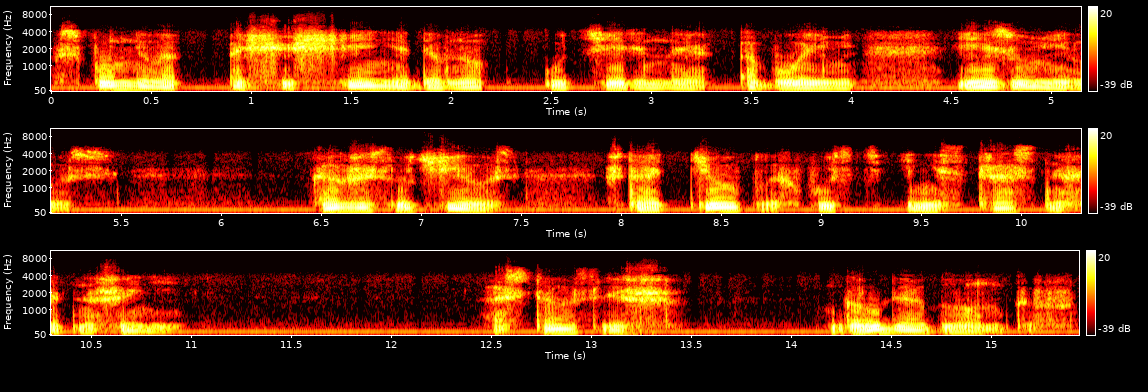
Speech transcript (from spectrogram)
вспомнила ощущения, давно утерянные обоими, и изумилась. Как же случилось, что от теплых, пусть и не страстных отношений осталось лишь груда обломков?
